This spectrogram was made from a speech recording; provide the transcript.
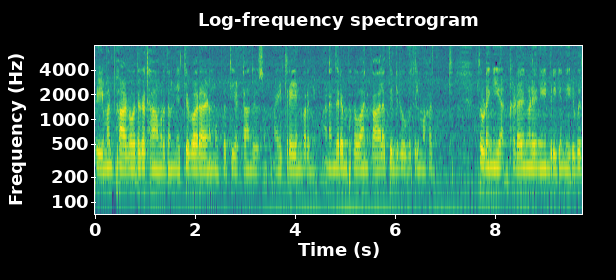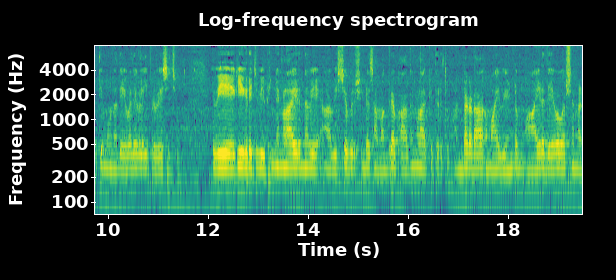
ശ്രീമദ് ഭാഗവത കഥാമൃതം നിത്യപാരായണം മുപ്പത്തിയെട്ടാം ദിവസം. മൈത്രേയൻ പറഞ്ഞു അനന്തരം ഭഗവാൻ കാലത്തിന്റെ രൂപത്തിൽ മഹത് തുടങ്ങിയ ഘടകങ്ങളെ നിയന്ത്രിക്കുന്ന ഇരുപത്തിമൂന്ന് ദേവതകളിൽ പ്രവേശിച്ചു. ഇവയെ ഏകീകരിച്ച് വിഭിന്നങ്ങളായിരുന്നവയെ ആ വിശ്വപുരുഷന്റെ സമഗ്ര ഭാഗങ്ങളാക്കി തീർത്തു. അണ്ടകടാഹമായി വീണ്ടും ആയിര ദേവവർഷങ്ങൾ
